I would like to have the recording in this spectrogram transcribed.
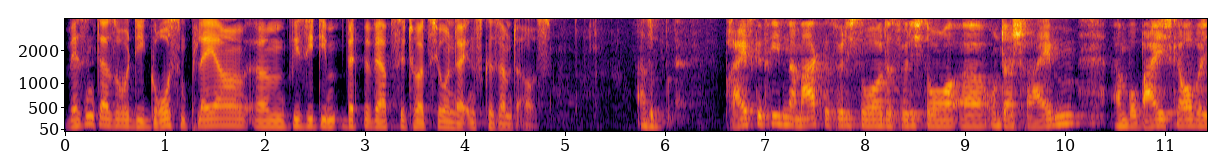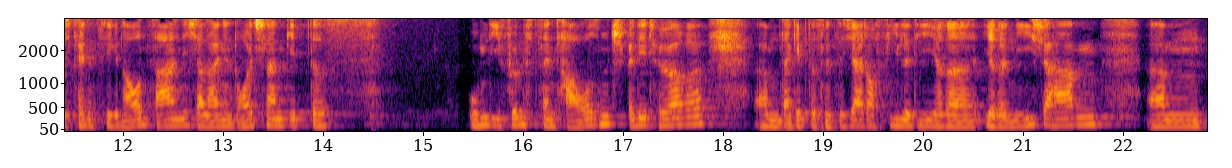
wer sind da so die großen Player? Ähm, wie sieht die Wettbewerbssituation da insgesamt aus? Also preisgetriebener Markt, das würde ich so, das würde ich so äh, unterschreiben. Ähm, wobei ich glaube, ich kenne jetzt die genauen Zahlen nicht. Allein in Deutschland gibt es um die 15.000 Spediteure. Ähm, da gibt es mit Sicherheit auch viele, die ihre, ihre Nische haben. Ähm,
